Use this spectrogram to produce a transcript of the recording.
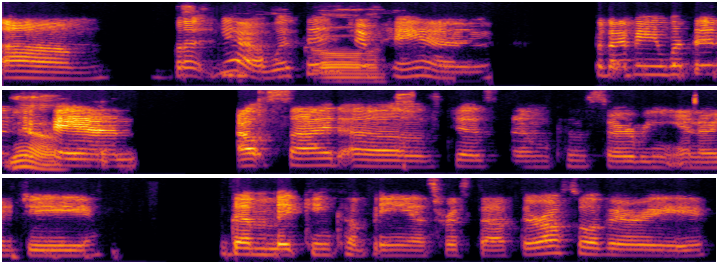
Um, but yeah, within God. Japan, but I mean within Yeah. Japan, outside of just them conserving energy, them making convenience for stuff, they're also a very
